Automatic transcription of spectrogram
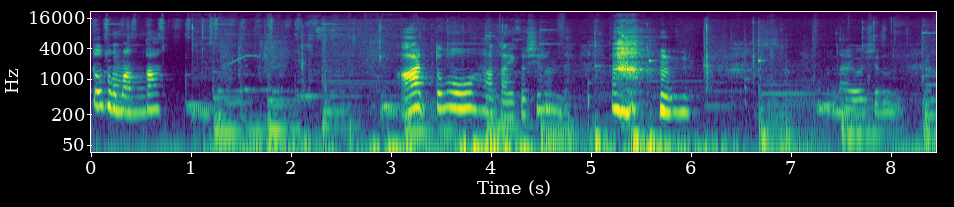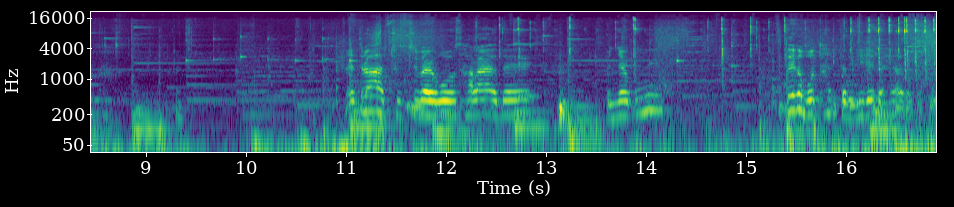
또 도망가? 아 또 아 나 이거 싫은데. 나 이거 싫은데. 얘들아 죽지 말고 살아야 돼. 왜냐고? 내가 못하니까 미래가 해야 되거든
